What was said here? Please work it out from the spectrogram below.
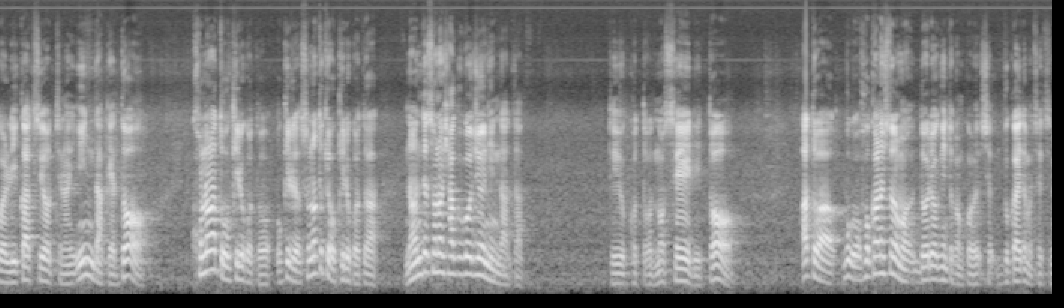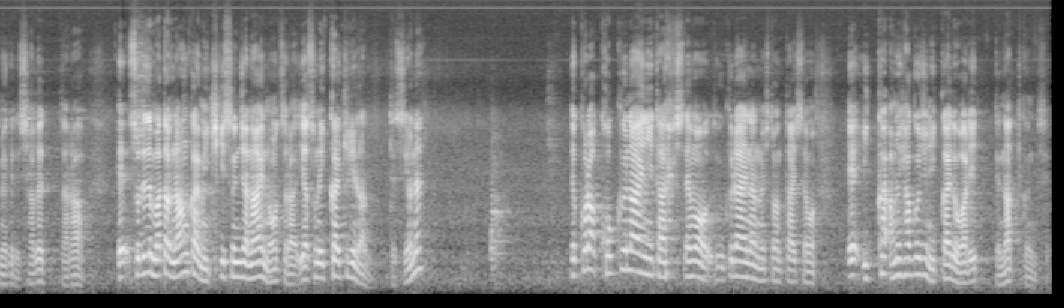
これ利活用っていうのはいいんだけど、この後起きること、起きる、その時起きることは、なんでその150人なんだっていうことの整理と、あとは僕他の人でも同僚議員とかもこれ部会でも説明受けて喋ったらえそれでまた何回も行き来するんじゃないの？っつったらいやその1回きりなんですよね。でこれは国内に対してもウクライナの人に対してもえ1回あの150人1回で終わり？ってなってくるんですよ。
